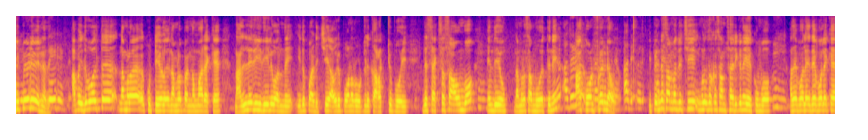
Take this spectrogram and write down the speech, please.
ഈ പേടി വരുന്നത്. അപ്പൊ ഇതുപോലത്തെ നമ്മളെ കുട്ടികൾ നമ്മളെ പെങ്ങന്മാരൊക്കെ നല്ല രീതിയിൽ വന്ന് ഇത് പഠിച്ച് അവർ പോണ റൂട്ടിൽ കറക്റ്റ് പോയി ഇത് സക്സസ് ആവുമ്പോൾ എന്ത് ചെയ്യും? നമ്മുടെ സമൂഹത്തിന് ആ കോൺഫിഡന്റ് ആവും. ഇപ്പൊ എന്നെ സംബന്ധിച്ച് നിങ്ങൾ ഇതൊക്കെ സംസാരിക്കണ കേൾക്കുമ്പോൾ അതേപോലെ ഇതേപോലെയൊക്കെ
